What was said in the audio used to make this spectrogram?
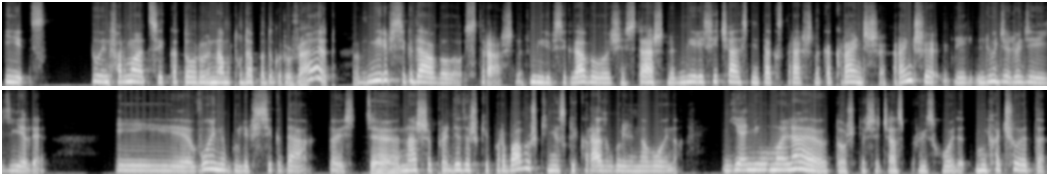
и той информации, которую нам туда подгружают, в мире всегда было страшно, в мире всегда было очень страшно, в мире сейчас не так страшно, как раньше. Раньше люди люди ели. И войны были всегда. То есть э, наши прадедушки и прабабушки несколько раз были на войнах. Я не умоляю то, что сейчас происходит. Не хочу это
